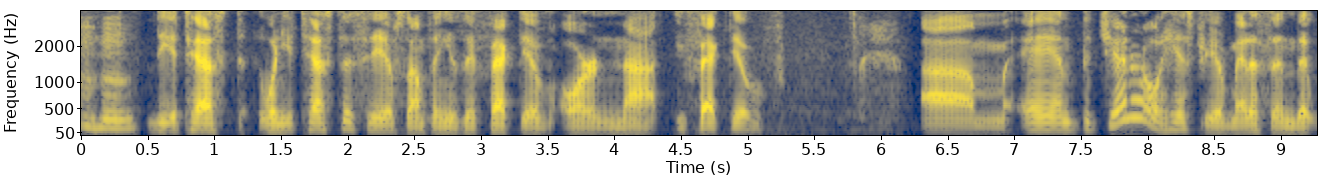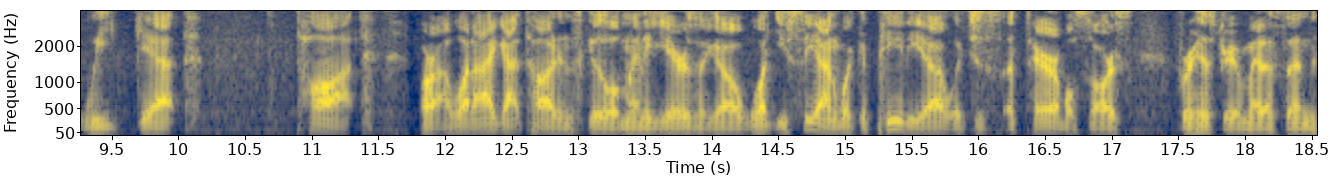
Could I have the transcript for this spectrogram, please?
Mm-hmm. Do you test when you test to see if something is effective or not effective? Um, and the general history of medicine that we get taught, or what I got taught in school many years ago, what you see on Wikipedia, which is a terrible source for history of medicine,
